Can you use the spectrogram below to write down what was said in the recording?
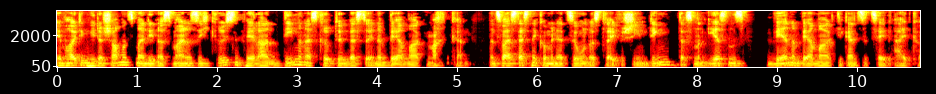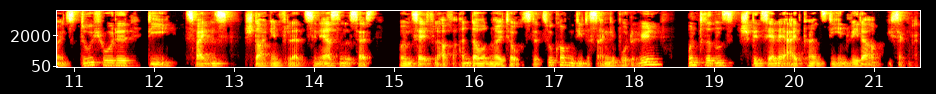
Im heutigen Video schauen wir uns mal den aus meiner Sicht größten Fehler an, den man als Kryptoinvestor in einem Bärmarkt machen kann. Und zwar ist das eine Kombination aus drei verschiedenen Dingen, dass man erstens während dem Bärmarkt die ganze Zeit Altcoins durchholt, die zweitens stark inflationär sind, das heißt, im Zeitverlauf andauernd neue Tokens dazukommen, die das Angebot erhöhen und drittens spezielle Altcoins, die entweder, ich sag mal,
